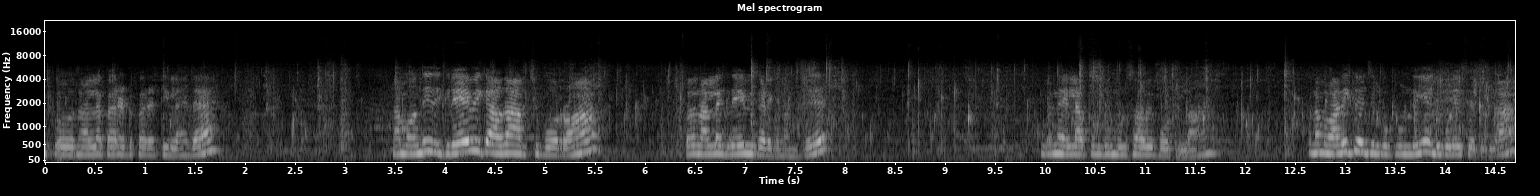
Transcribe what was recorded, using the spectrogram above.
இப்போ ஒரு நல்ல பெரட்டு பெரட்டிலாம் இதை. நம்ம வந்து இது கிரேவிக்காக தான் அரைச்சி போடுறோம். அப்போ நல்ல கிரேவி கிடைக்கும் நமக்கு. இல்லைன்னா எல்லா பூண்டும் முழுசாகவே போட்டுடலாம். இப்போ நம்ம வதக்கி வச்சுருக்க பூண்டையும் இது கூட சேர்த்துக்கலாம்.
